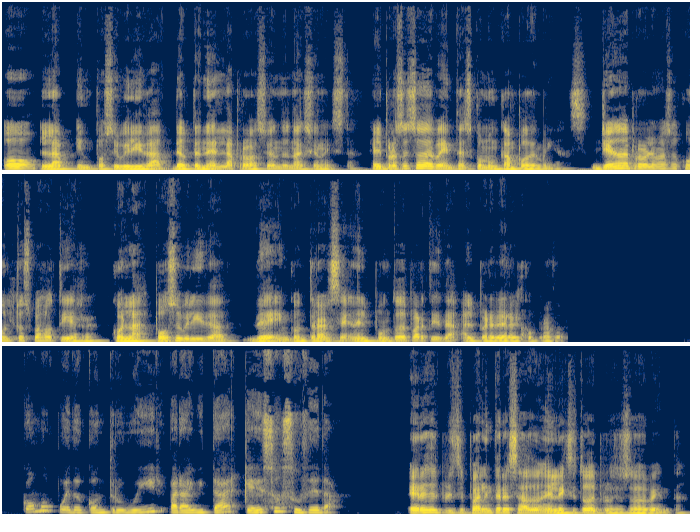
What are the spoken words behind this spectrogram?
o la imposibilidad de obtener la aprobación de un accionista. El proceso de venta es como un campo de minas, lleno de problemas ocultos bajo tierra, con la posibilidad de encontrarse en el punto de partida al perder al comprador. ¿Cómo puedo contribuir para evitar que eso suceda? Eres el principal interesado en el éxito del proceso de venta.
